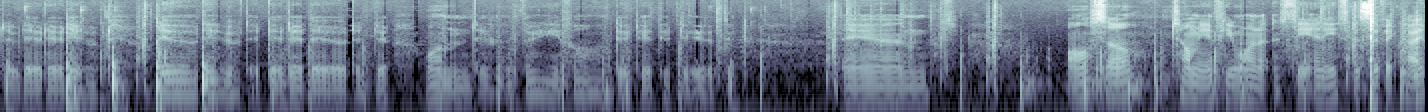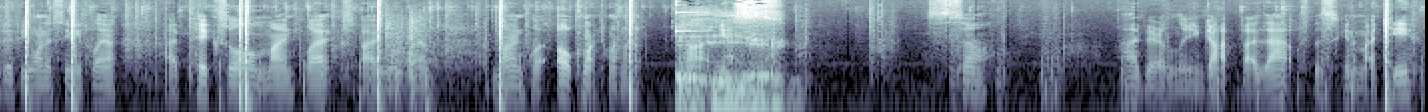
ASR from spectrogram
do do do do do do do do do do do one two three four do do do do do and also tell me if you want to see any specific type if you want to see me play on Hypixel, Mineplex, I will play Mineplex. Oh come on, come on, come on. yes. So I barely got by that with the skin of my teeth.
